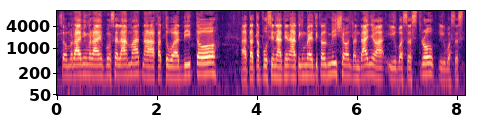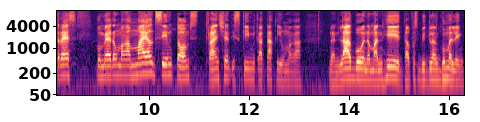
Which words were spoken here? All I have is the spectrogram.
So maraming maraming pong salamat, nakakatuwa dito. At tatapusin natin ating medical mission. Tandaan nyo ha, iwas sa stroke, iwas sa stress. Kung merong mga mild symptoms, transient ischemic attack, yung mga nanlabo, namanhid, tapos biglang gumaling,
